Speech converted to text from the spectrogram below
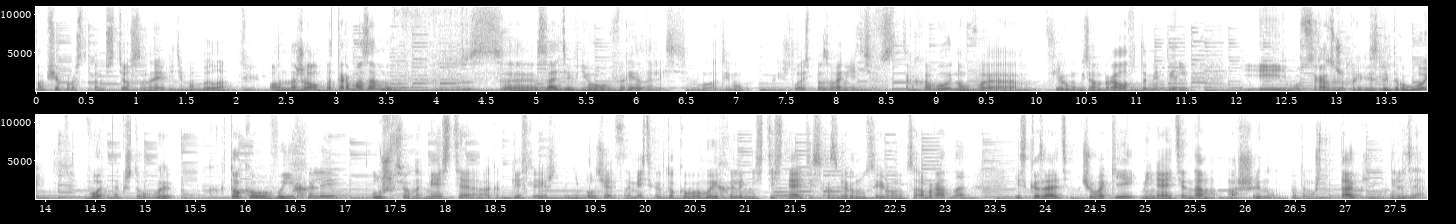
вообще просто там стесанное, видимо, было. Он нажал по тормозам и сзади в него врезались. Вот, ему пришлось позвонить в страховую, ну, в э, фирму, где он брал автомобиль, и ему сразу же привезли другой. Вот, так что вы, как только вы выехали, лучше все на месте, а как если не получается на месте, как только вы выехали, не стесняйтесь развернуться и вернуться обратно и сказать, чуваки, меняйте нам машину, потому что так жить нельзя.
